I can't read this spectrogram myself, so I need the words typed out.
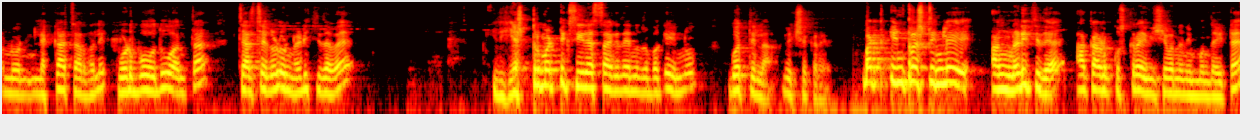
ಅನ್ನೋ ಲೆಕ್ಕಾಚಾರದಲ್ಲಿ ಕೊಡಬಹುದು ಅಂತ ಚರ್ಚೆಗಳು ನಡೀತಿದ್ದಾವೆ ಇದು ಎಷ್ಟು ಮಟ್ಟಿಗೆ ಸೀರಿಯಸ್ ಆಗಿದೆ ಅನ್ನೋದ್ರ ಬಗ್ಗೆ ಇನ್ನೂ ಗೊತ್ತಿಲ್ಲ ವೀಕ್ಷಕರೇ. ಬಟ್ ಇಂಟ್ರೆಸ್ಟಿಂಗ್ಲಿ ಹಂಗೆ ನಡೀತಿದೆ. ಆ ಕಾರಣಕ್ಕೋಸ್ಕರ ಈ ವಿಷಯವನ್ನು ನಿಮ್ಮ ಮುಂದೆ ಇಟ್ಟೆ.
